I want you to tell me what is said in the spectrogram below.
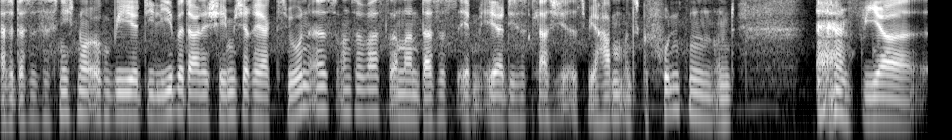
also dass es nicht nur irgendwie die Liebe da eine chemische Reaktion ist und sowas, sondern dass es eben eher dieses klassische ist, wir haben uns gefunden und äh, wir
